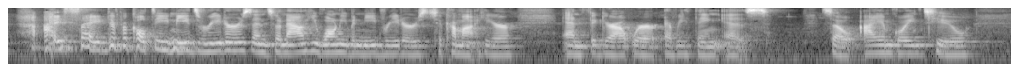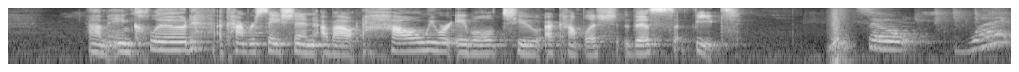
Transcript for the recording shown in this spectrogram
eyesight difficulty, needs readers, and so now he won't even need readers to come out here and figure out where everything is. So I am going to um, include a conversation about how we were able to accomplish this feat. So what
